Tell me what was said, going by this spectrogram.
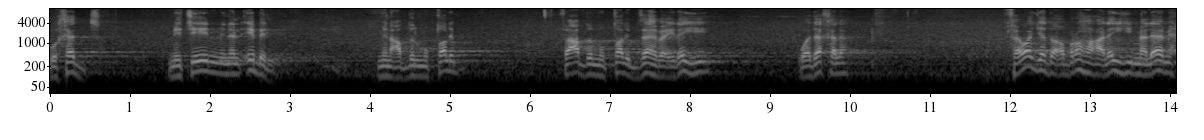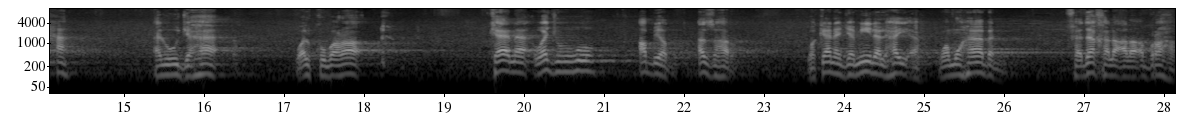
وخد 200 من الإبل من عبد المطلب فعبد المطلب ذهب إليه ودخل فوجد أبرهة عليه ملامح الوجهاء والكبراء. كان وجهه أبيض أزهر وكان جميل الهيئة ومهابا فدخل على أبرهة.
